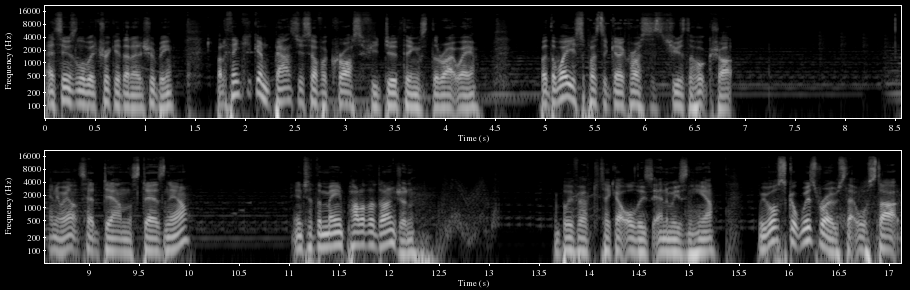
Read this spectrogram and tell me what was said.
It seems a little bit trickier than it should be. But I think you can bounce yourself across if you do things the right way. But the way you're supposed to get across is to use the hook shot. Anyway, let's head down the stairs now. Into the main part of the dungeon. I believe I have to take out all these enemies in here. We've also got Wizzrobes that will start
